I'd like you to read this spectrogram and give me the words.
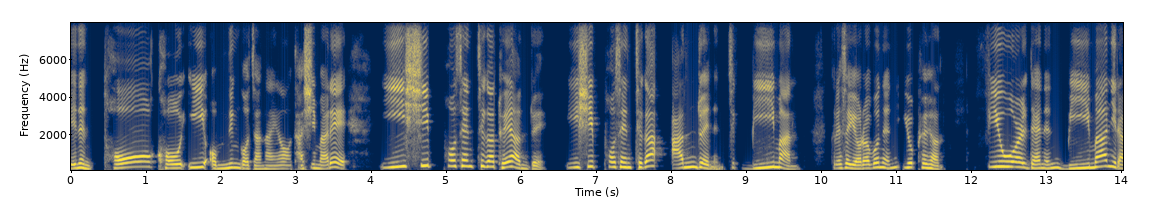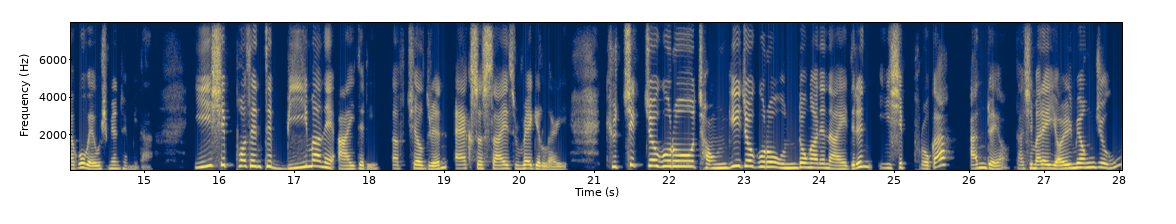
얘는 더 거의 없는 거잖아요. 다시 말해 20%가 돼 안 돼? 20%가 안 되는 즉 미만. 그래서 여러분은 이 표현 fewer than은 미만이라고 외우시면 됩니다. 20% 미만의 아이들이 of children exercise regularly. 규칙적으로 정기적으로 운동하는 아이들은 20%가 안 돼요. 다시 말해 10명 중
